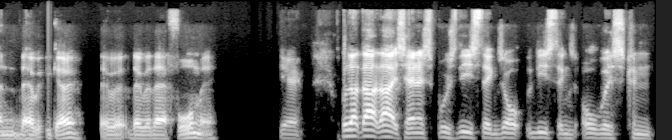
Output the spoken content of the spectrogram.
and there we go they were they were there for me yeah, well, that that that's and I suppose these things all these things always can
